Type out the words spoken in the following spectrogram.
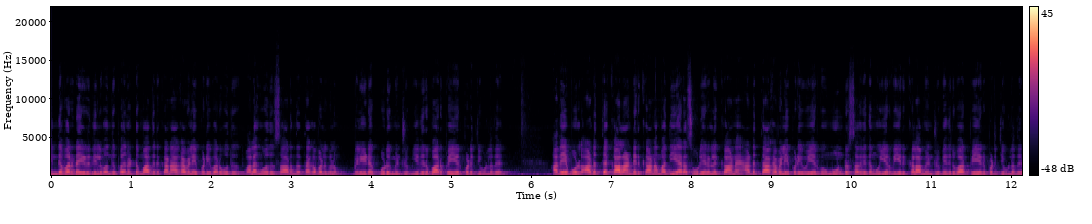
இந்த வருட இறுதியில் வந்து பதினெட்டு மாதத்திற்கான அகவிலைப்படி வருவது வழங்குவது சார்ந்த தகவல்களும் வெளியிடக்கூடும் என்றும் எதிர்பார்ப்பை ஏற்படுத்தியுள்ளது. அதேபோல் அடுத்த காலாண்டிற்கான மத்திய அரசு ஊழியர்களுக்கான அடுத்த அகவிலைப்படி உயர்வு மூன்று சதவீதம் உயர்வு இருக்கலாம் என்றும் எதிர்பார்ப்பை ஏற்படுத்தியுள்ளது.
